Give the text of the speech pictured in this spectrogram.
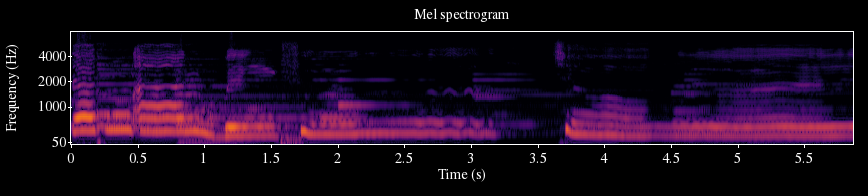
Đất an bình phước cho người.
